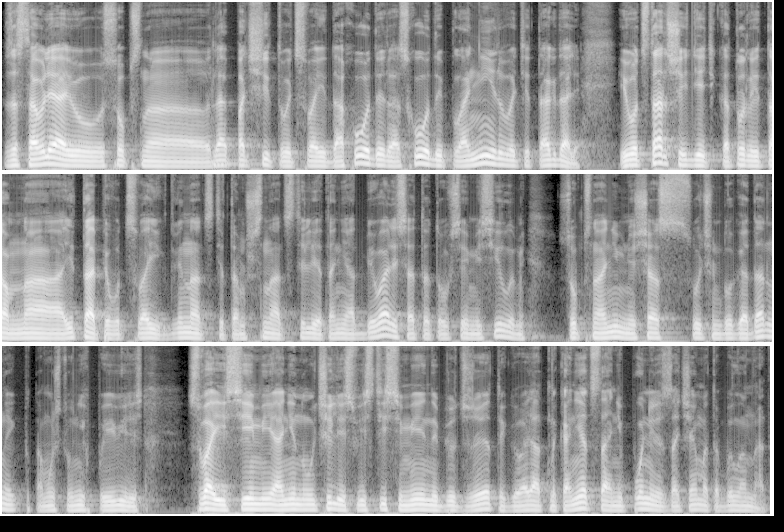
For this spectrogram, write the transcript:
Заставляю, собственно, подсчитывать свои доходы, расходы, планировать и так далее. И вот старшие дети, которые там на этапе вот своих 12-16 лет, они отбивались от этого всеми силами, Собственно, они мне сейчас очень благодарны, потому что у них появились свои семьи, они научились вести семейный бюджет и говорят, наконец-то они поняли, зачем это было надо.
